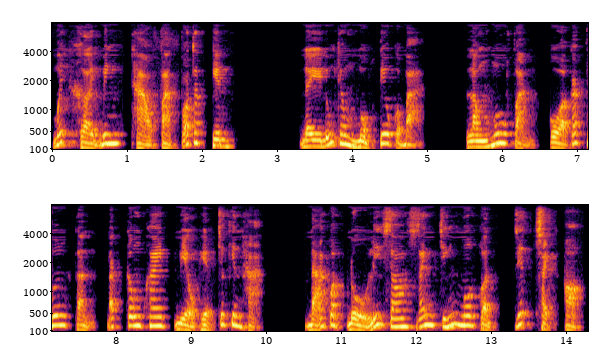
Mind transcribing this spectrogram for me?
mới khởi binh thảo phạt Võ Tắc Thiên. Đây đúng theo mục tiêu của bà. Lòng mưu phản của các vương thần đã công khai biểu hiện trước thiên hạ, đã có đủ lý do danh chính ngôn thuận giết sạch họ.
